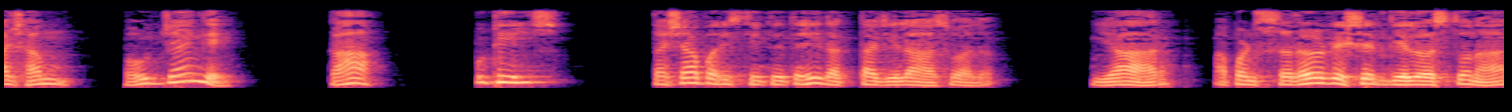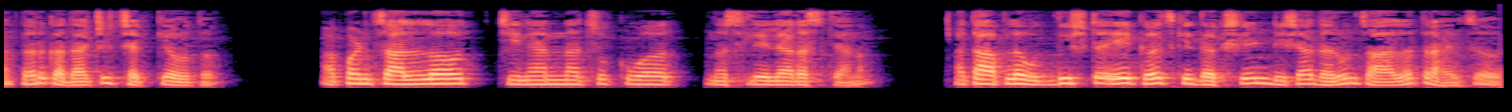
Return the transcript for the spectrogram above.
आज हम पहुंच जाएंगे? कहा? कुठील्स? तशा परिस्थितीतही दत्ताजीला हसू आलं. यार आपण सरळ रेषेत गेलो असतो ना तर कदाचित शक्य होतं. आपण चाललो चिन्यांना चुकवत नसलेल्या रस्त्यानं. आता आपलं उद्दिष्ट एकच की दक्षिण दिशा धरून चालत राहायचं.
